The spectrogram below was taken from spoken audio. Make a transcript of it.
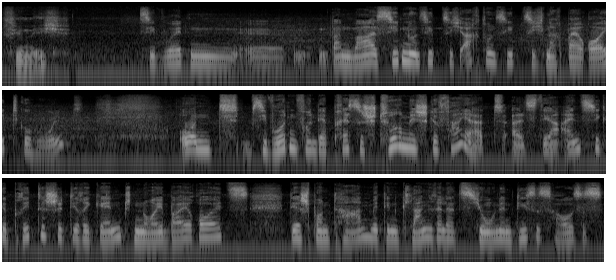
für mich. Sie wurden, äh, wann war es, 77, 78 nach Bayreuth geholt. Und sie wurden von der Presse stürmisch gefeiert als der einzige britische Dirigent Neubayreuths, der spontan mit den Klangrelationen dieses Hauses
